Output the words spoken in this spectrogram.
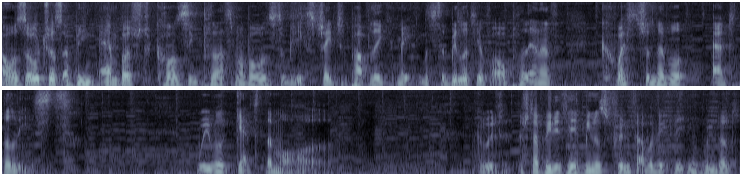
Our soldiers are being ambushed, causing plasma bolts to be exchanged in public, making the stability of our planet questionable at the least. We will get them all. Gut, Stabilität minus 5, aber wir kriegen 100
